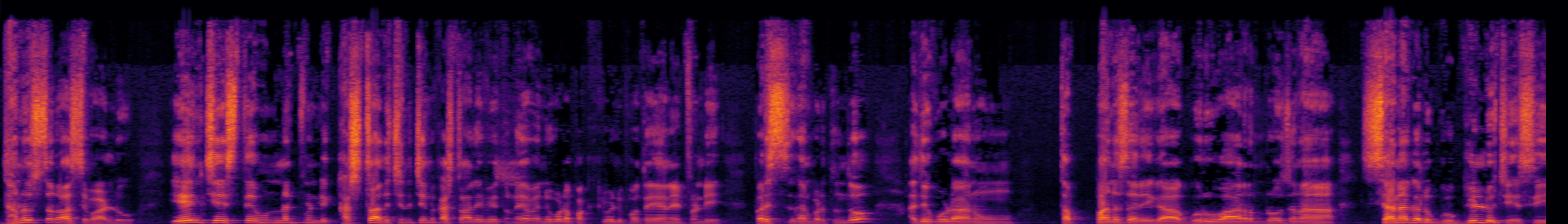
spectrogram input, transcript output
ధనుస్సు రాశి వాళ్ళు ఏం చేస్తే ఉన్నటువంటి కష్టాలు చిన్న చిన్న కష్టాలు ఏవైతే ఉన్నాయో అవన్నీ కూడా పక్కకి వెళ్ళిపోతాయి అనేటువంటి పరిస్థితి కనబడుతుందో అది కూడాను తప్పనిసరిగా గురువారం రోజున శనగలు గుగ్గిళ్ళు చేసి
